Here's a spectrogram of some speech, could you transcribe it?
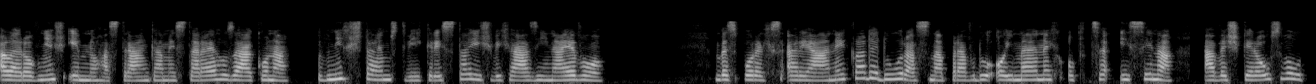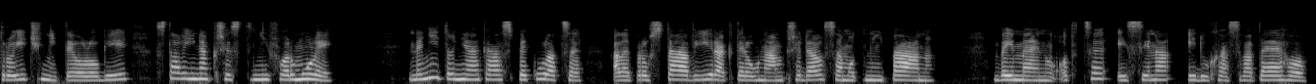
ale rovněž i mnoha stránkami Starého zákona, v nichž tajemství Krista již vychází najevo. Ve sporech s Ariány klade důraz na pravdu o jménech Otce i Syna a veškerou svou trojiční teologii staví na křestní formuly. Není to nějaká spekulace, ale prostá víra, kterou nám předal samotný pán. Ve jménu Otce i Syna i Ducha Svatého.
